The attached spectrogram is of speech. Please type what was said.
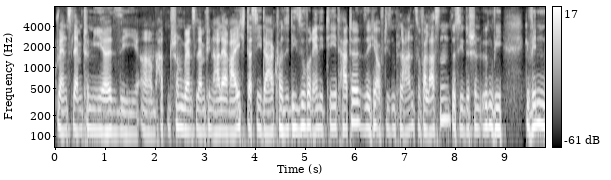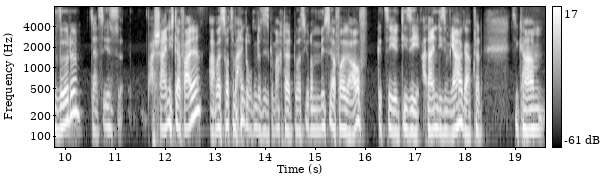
Grand Slam Turnier. Sie ähm, hatten schon Grand Slam Finale erreicht, dass sie da quasi die Souveränität hatte, sich auf diesen Plan zu verlassen, dass sie das schon irgendwie gewinnen würde. Das ist wahrscheinlich der Fall, aber es ist trotzdem beeindruckend, dass sie es gemacht hat. Du hast ihre Misserfolge aufgezählt, die sie allein in diesem Jahr gehabt hat. Sie kam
